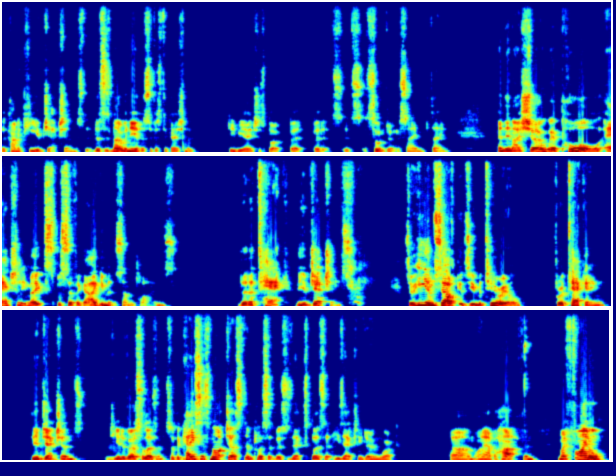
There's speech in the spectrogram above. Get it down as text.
the kind of key objections. This is nowhere near the sophistication of DBH's book, but but it's, it's it's sort of doing the same thing. And then I show where Paul actually makes specific arguments sometimes that attack the objections. So he himself gives you material for attacking the objections mm. to universalism. So the case mm. is not just implicit versus explicit. He's actually doing work um, on our behalf. And my final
